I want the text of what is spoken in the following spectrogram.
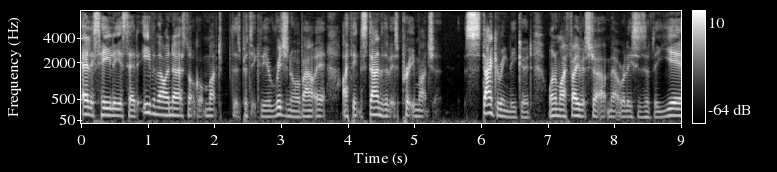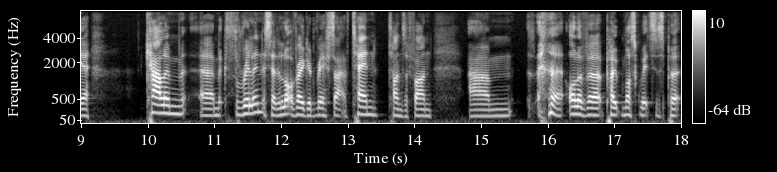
Ellis Healy has said, even though I know it's not got much that's particularly original about it, I think the standard of it is pretty much staggeringly good. One of my favourite straight up metal releases of the year. Callum uh, McThrillin said a lot of very good riffs out of 10, tons of fun. Um, Oliver Pope Moskowitz has put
